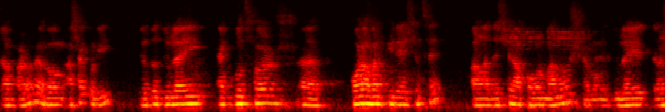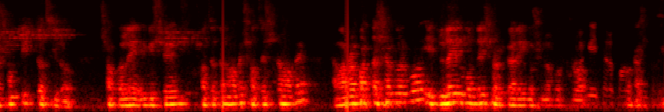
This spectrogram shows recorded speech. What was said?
চাপ বাড়াবো এবং আশা করি যেহেতু জুলাই এক বছর পর আবার ফিরে এসেছে, বাংলাদেশের আপন মানুষ এবং জুলাইয়ের যারা সম্পৃক্ত ছিল, সকলে এই বিষয়ে সচেতন হবে, সচেষ্ট হবে। আমরা প্রত্যাশা করব এই জুলাইয়ের মধ্যে সরকার এই ঘোষণাপত্র প্রকাশ করবে?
